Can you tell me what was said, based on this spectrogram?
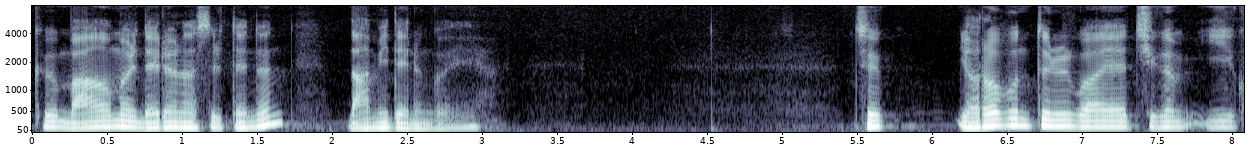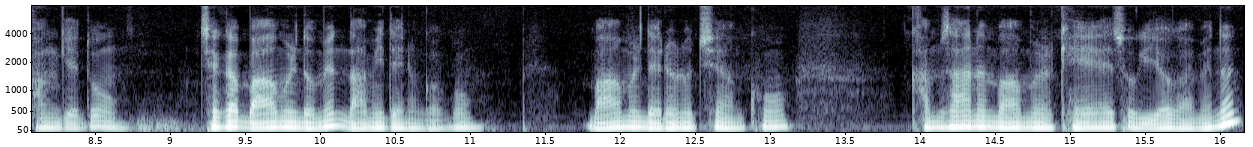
그 마음을 내려놨을 때는 남이 되는 거예요. 즉 여러분들과의 지금 이 관계도 제가 마음을 놓으면 남이 되는 거고 마음을 내려놓지 않고 감사하는 마음을 계속 이어가면은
